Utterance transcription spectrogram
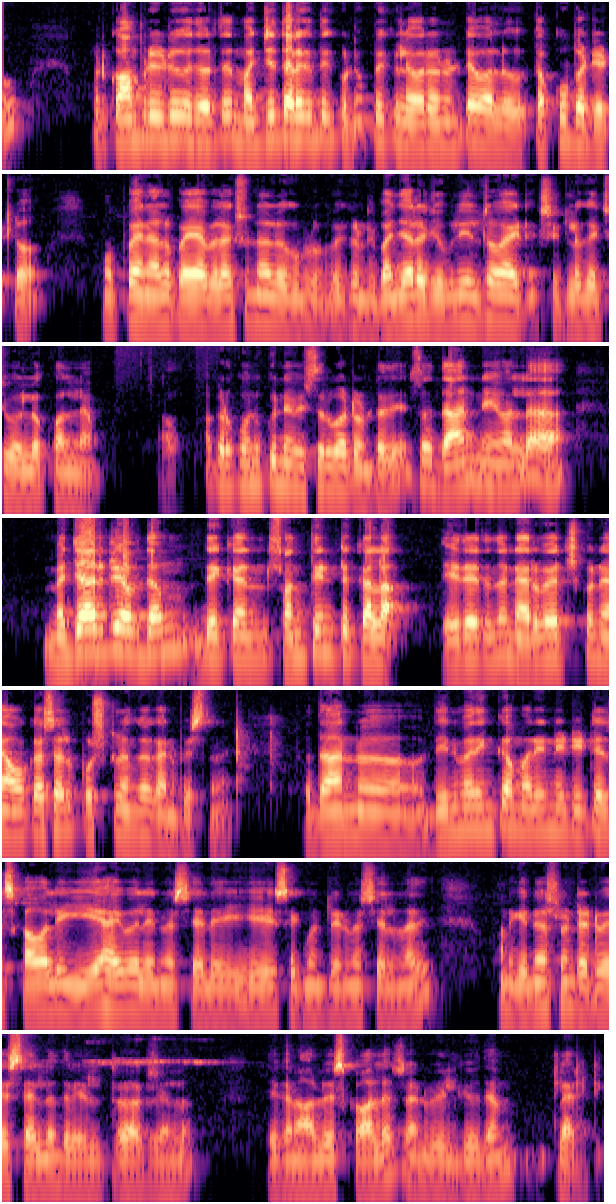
బట్ కాంపిటేటివ్గా దొరుకుతుంది. మధ్యతరగతి కుటుంబీకులు ఎవరైనా ఉంటే వాళ్ళు తక్కువ బడ్జెట్లో ముప్పై నలభై యాభై లక్షలు ఇప్పుడు ఇక్కడ బంజారా జూబ్లీలో హైటెక్ సిటీలో గచ్చిబౌలిలో కొనలేం. అక్కడ కొనుక్కునే విసురుబాటు ఉంటుంది. సో దాని వల్ల majority of them they can సొంతింటి కళ ఏదైతే ఉందో నెరవేర్చుకునే అవకాశాలు పుష్కలంగా కనిపిస్తున్నాయి. సో దాన్ని దీని మీద ఇంకా మరిన్ని డీటెయిల్స్ కావాలి. ఏ హైవేలో ఇన్వెస్ట్ చేయాలి ఏ సెగ్మెంట్లో ఇన్వెస్ట్ చేయాలి అనేది మనకి ఇన్వెస్ట్మెంట్ అడ్వైస్ సెల్ ఉంది realtor ఆక్సిజన్లో they can always callers and will give them clarity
